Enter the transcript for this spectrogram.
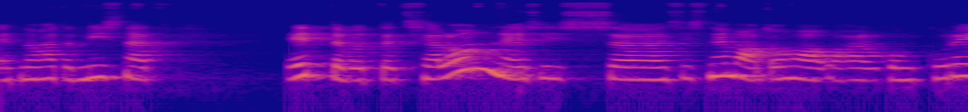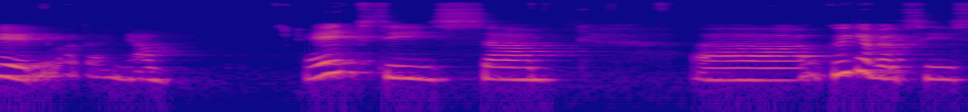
et noh, et, et mis need ettevõtted seal on ja siis, äh, siis nemad omavahel konkureerivad, on ju. ehk siis äh, äh, kõigepealt siis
